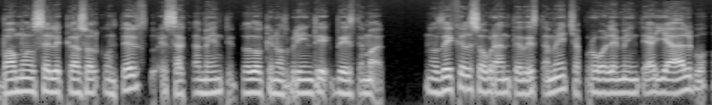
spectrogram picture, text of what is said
Vamos a hacerle caso al contexto, exactamente todo lo que nos brinde desde este. Nos deja el sobrante de esta mecha, probablemente haya algo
